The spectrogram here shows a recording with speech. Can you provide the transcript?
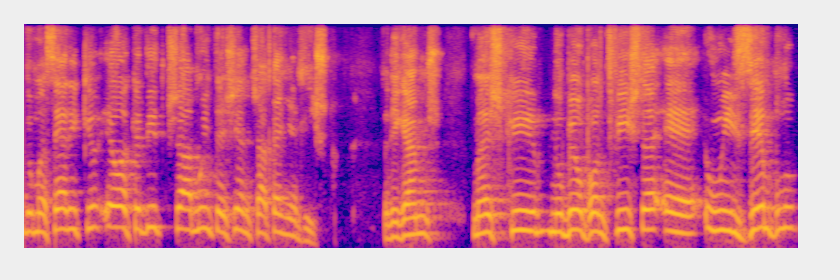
de uma série que eu acredito que já muita gente já tenha visto, digamos, mas que, no meu ponto de vista, é um exemplo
